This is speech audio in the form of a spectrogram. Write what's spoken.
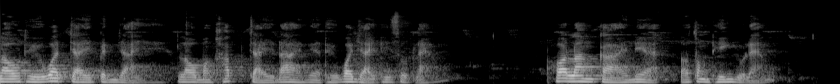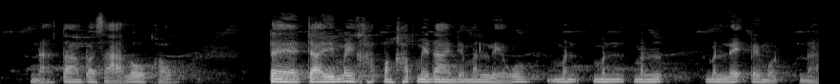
เราถือว่าใจเป็นใหญ่ เราบังคับใจได้เนี่ยถือว่าใหญ่ที่สุดแล้ว เพราะร่างกายเนี่ยเราต้องทิ้งอยู่แล้วนะตามภาษาโลกเขา แต่ใจไม่บังคับไม่ได้เนี่ยมันเหลวมันมันมัน มันเละไปหมดนะ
